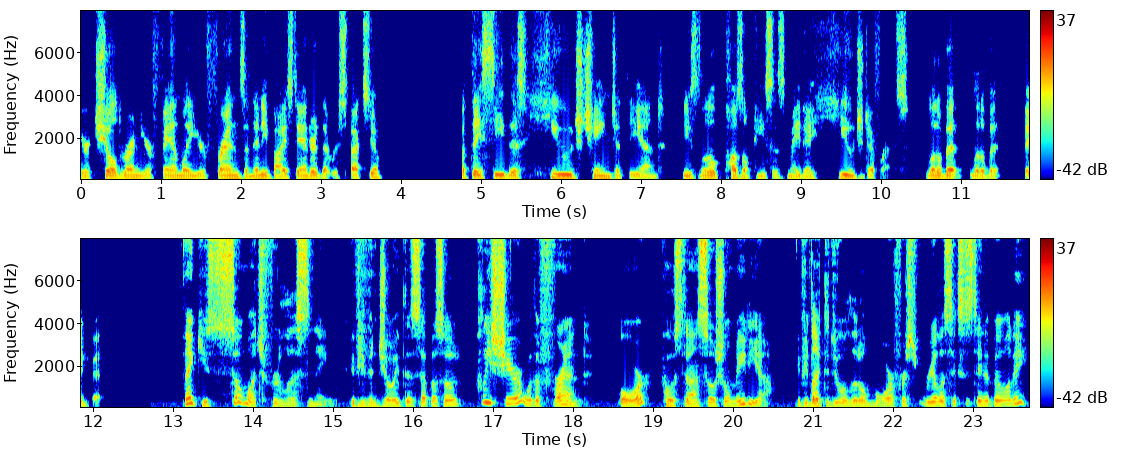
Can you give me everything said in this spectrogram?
your children, your family, your friends, and any bystander that respects you, but they see this huge change at the end these little puzzle pieces made a huge difference. Little bit, little bit, big bit. Thank you so much for listening. If you've enjoyed this episode, please share it with a friend or post it on social media. If you'd like to do a little more for realistic sustainability,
